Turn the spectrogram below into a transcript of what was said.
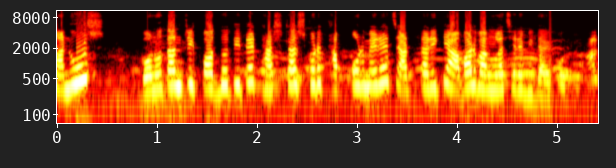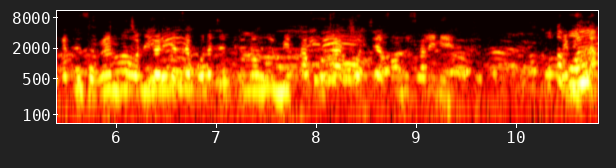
মানুষ গণতান্ত্রিক পদ্ধতিতে ঠাস ঠাস করে থাপ্পড় মেরে চার তারিখে আবার বাংলা ছেড়ে বিদায় করবে। আগের দিন শুভেন্দু অধিকারী এসে বলেছে তৃণমূল মিথ্যা প্রচার করছে সন্দেশখালী নিয়ে। ও তো বললাম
